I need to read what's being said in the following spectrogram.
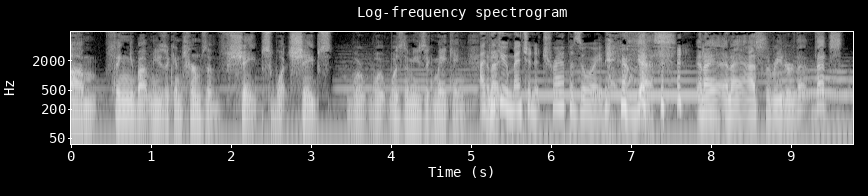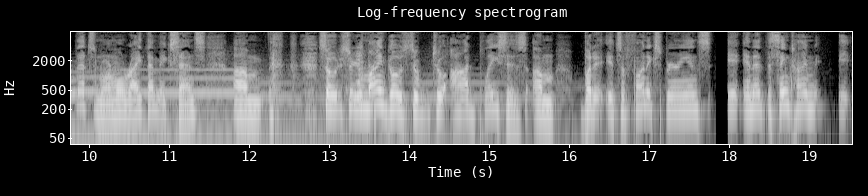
um, thinking about music in terms of shapes. What shapes were, what was the music making? I and think I, you mentioned a trapezoid. yes, and I and I asked the reader that that's that's normal, right? That makes sense. Um, so so your mind goes to to odd places. Um, but it, it's a fun experience, and at the same time, it,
